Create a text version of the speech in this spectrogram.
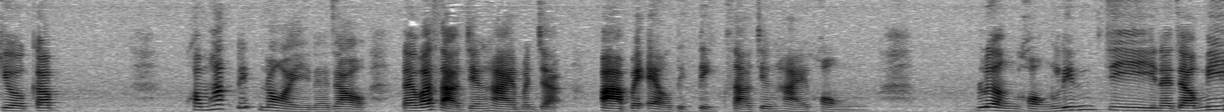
เกี่ยวกับความฮักนิดหน่อยนะเจ้า แต่ว่าสาวเจียงไฮ้มันจะปาไปแอวติกๆ สาวเจียงไฮ้ของเรื่องของลิ้นจีนะเจ้า มี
